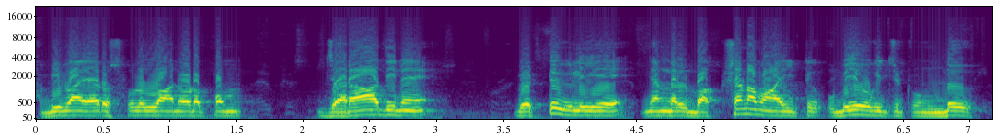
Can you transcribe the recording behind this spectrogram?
ഹബീബായ റസൂലുള്ളാനോടൊപ്പം ജറാദിനെ വെട്ടുകിളിയെ ഞങ്ങൾ ഭക്ഷണമായിട്ട് ഉപയോഗിച്ചിട്ടുണ്ട്.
